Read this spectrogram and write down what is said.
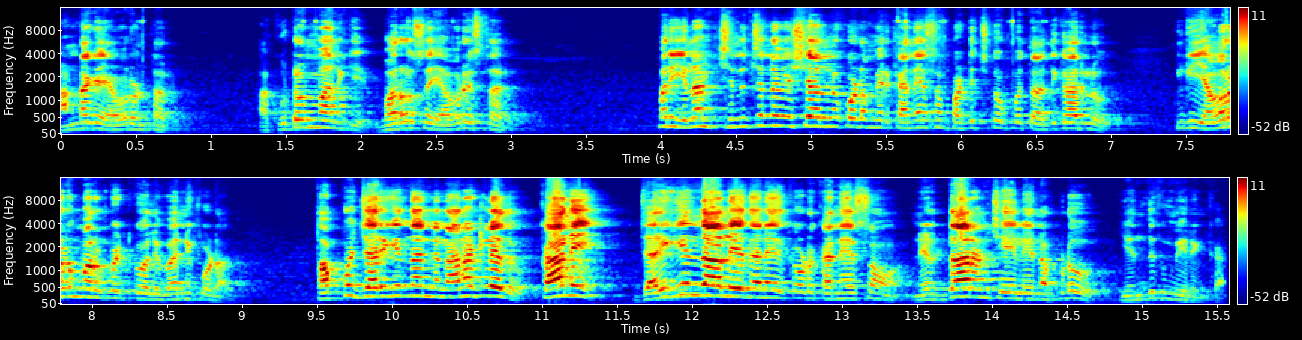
అండగా ఎవరుంటారు? ఆ కుటుంబానికి భరోసా ఎవరిస్తారు? మరి ఇలాంటి చిన్న చిన్న విషయాలను కూడా మీరు కనీసం పట్టించుకోకపోతే అధికారులు ఇంక ఎవరికి మొరపెట్టుకోవాలి ఇవన్నీ కూడా? తప్పు జరిగిందని నేను అనట్లేదు కానీ జరిగిందా లేదనేది కూడా కనీసం నిర్ధారణ చేయలేనప్పుడు ఎందుకు మీరు ఇంకా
